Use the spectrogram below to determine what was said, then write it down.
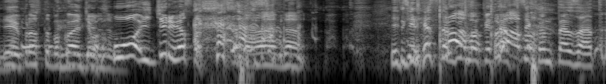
Не, просто буквально типа, о, интересно. Да, да. Интересно «Браво, было 15 браво!» секунд назад.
